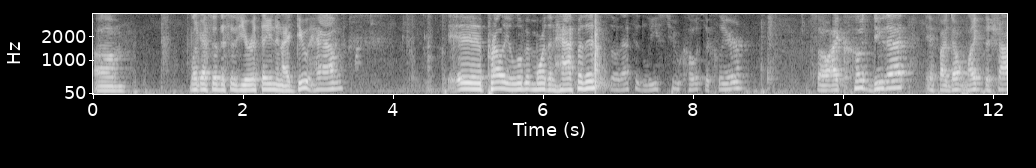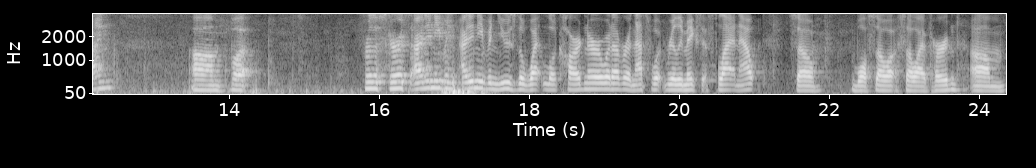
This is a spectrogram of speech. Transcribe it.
Um, like I said, this is urethane, and I do have uh, probably a little bit more than half of this. So that's at least two coats of clear. So I could do that if I don't like the shine. Um, but for the skirts, I didn't even I didn't even use the wet look hardener or whatever, and that's what really makes it flatten out. So, well, so so I've heard. Um,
